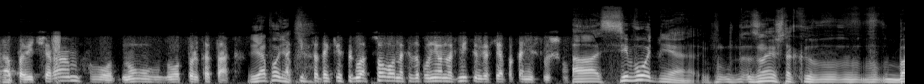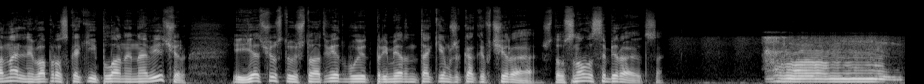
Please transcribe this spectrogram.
по вечерам. Вот, ну, вот только так. Я понял. Каких-то таких согласованных и запланированных митингах я пока не слышал. А сегодня, знаешь, так банальный вопрос, какие планы на вечер? И я чувствую, что ответ будет примерно таким же, как и вчера, что снова собираются. Эм,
